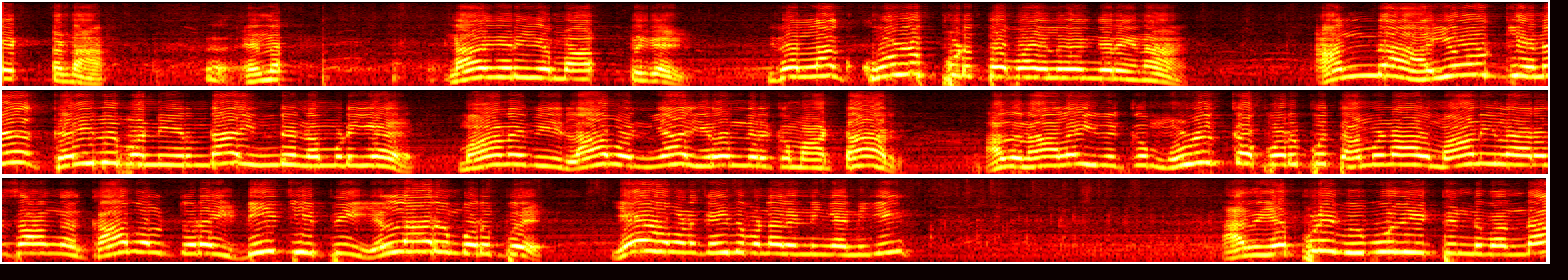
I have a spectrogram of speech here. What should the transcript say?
கேட்க மாட்டான். என்ன? நாகரிக மாணவர்கள் இதெல்லாம் கொழுப்படுத்த பயலுங்கிறேனா அந்த அயோக்கியனை கைது பண்ணியிருந்தா இன்று நம்முடைய மாணவி லாவண்யா இறந்திருக்க மாட்டார். அதனால இதுக்கு முழுக்க பொறுப்பு தமிழ்நாடு மாநில அரசாங்கம் காவல்துறை டிஜிபி எல்லாரும் பொறுப்பு. ஏன் அவனை கைது பண்ணல நீங்க இன்னைக்கு? அது எப்படி விபூதிட்டு வந்தா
